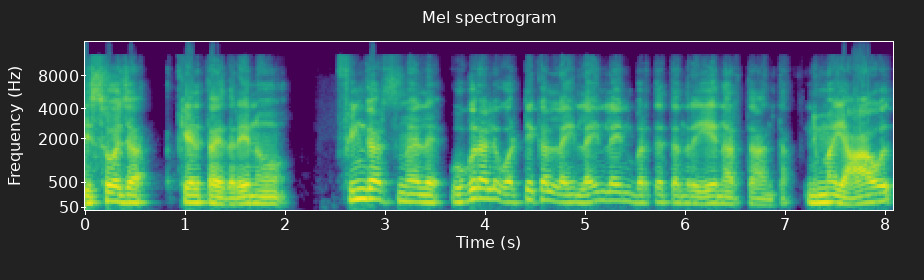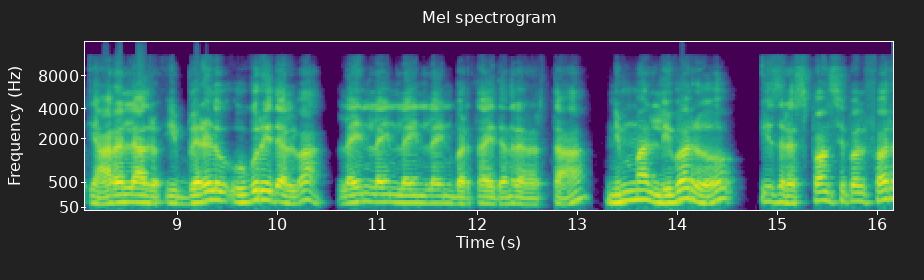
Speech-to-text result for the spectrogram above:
ಡಿಸೋಜ ಕೇಳ್ತಾ ಇದ್ದಾರೆ. ಏನು ಫಿಂಗರ್ಸ್ ಮೇಲೆ ಉಗುರಲ್ಲಿ ವರ್ಟಿಕಲ್ ಲೈನ್ ಲೈನ್ ಲೈನ್ ಬರ್ತೈತೆ ಅಂದ್ರೆ ಏನ್ ಅರ್ಥ ಅಂತ. ನಿಮ್ಮ ಯಾವ, ಯಾರಲ್ಲಾದ್ರೂ ಈ ಬೆರಳು ಉಗುರು ಇದೆ ಅಲ್ವಾ? ಲೈನ್ ಲೈನ್ ಲೈನ್ ಲೈನ್ ಬರ್ತಾ ಇದೆ ಅಂದ್ರೆ ಅರ್ಥ. ನಿಮ್ಮ liver is responsible for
